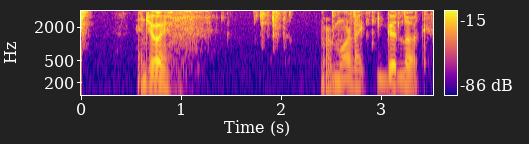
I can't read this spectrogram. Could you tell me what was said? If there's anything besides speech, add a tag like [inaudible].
Enjoy. Or more like good luck.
